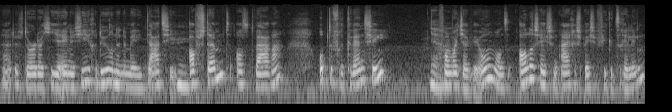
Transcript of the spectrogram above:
He, dus doordat je je energie gedurende de meditatie Hmm. afstemt, als het ware, op de frequentie Ja. van wat jij wil. Want alles heeft zijn eigen specifieke trilling.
